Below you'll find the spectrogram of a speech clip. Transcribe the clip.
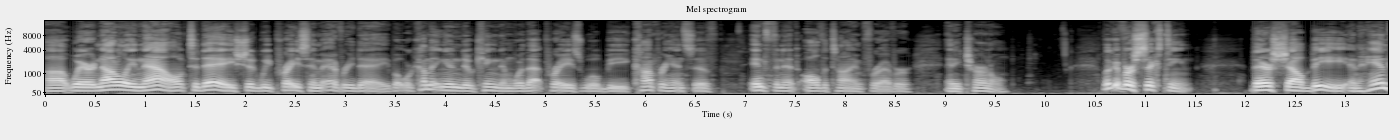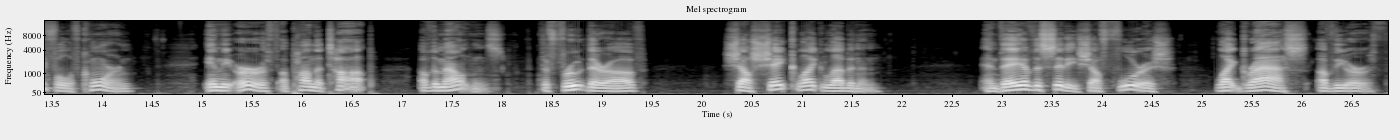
uh, where not only now, today, should we praise him every day, but we're coming into a kingdom where that praise will be comprehensive infinite, all the time, forever, and eternal. Look at verse 16. There shall be an handful of corn in the earth upon the top of the mountains. The fruit thereof shall shake like Lebanon, and they of the city shall flourish like grass of the earth.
